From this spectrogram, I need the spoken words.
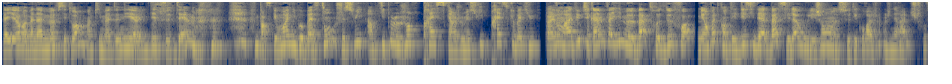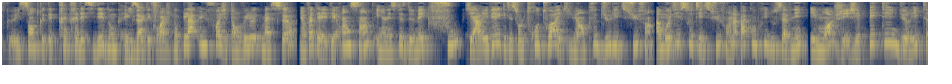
D'ailleurs, Madame Meuf, c'est toi hein, qui m'a donné euh, l'idée de ce thème. Parce que moi, niveau baston, je suis un petit peu le genre presque. hein, je me suis presque battue. Par exemple, adulte, j'ai quand même failli me battre deux fois. Mais en fait, quand t'es décidé à te battre, c'est là où les gens euh, se découragent en général. Je trouve qu'ils sentent que t'es très très décidé, donc ils se Exact. découragent. Donc là, une fois, j'étais en vélo avec ma sœur et en fait, elle était enceinte et un espèce de mec fou qui est arrivé, qui était sur le trottoir et qui lui a un peu gueulé dessus, enfin à moitié sauté dessus. Enfin, on n'a pas compris d'où ça venait. Et moi, j'ai j'ai pété une durite.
